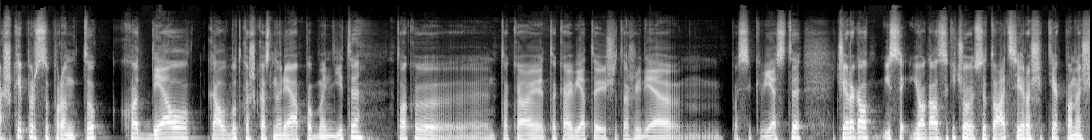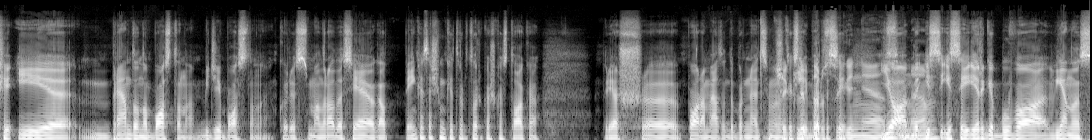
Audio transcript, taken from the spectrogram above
aš kaip ir suprantu, kodėl galbūt kažkas norėjo pabandyti tokioje tokio vietoje šitą žaidėją pasikviesti. Čia yra gal, jis, jo gal sakyčiau, situacija yra šiek tiek panaši į Brandono Bostoną, BJ Bostoną, kuris, man rodos, ėjo gal 54 ar kažkas tokio prieš e, porą metų, dabar neatsimenu. Čia klipers suginėjęs. Jo, bet jis, jisai irgi buvo vienas,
